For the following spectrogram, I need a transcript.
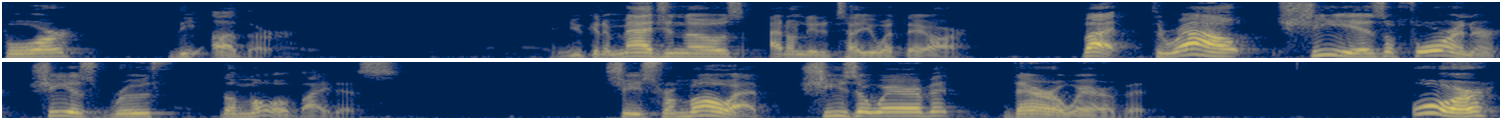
for the other. And you can imagine those. I don't need to tell you what they are. But throughout, she is a foreigner. She is Ruth the Moabitess. She's from Moab. She's aware of it. They're aware of it. Or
